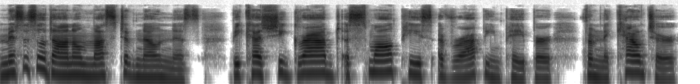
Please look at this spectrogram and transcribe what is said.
Mrs. O'Donnell must have known this because she grabbed a small piece of wrapping paper from the counter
